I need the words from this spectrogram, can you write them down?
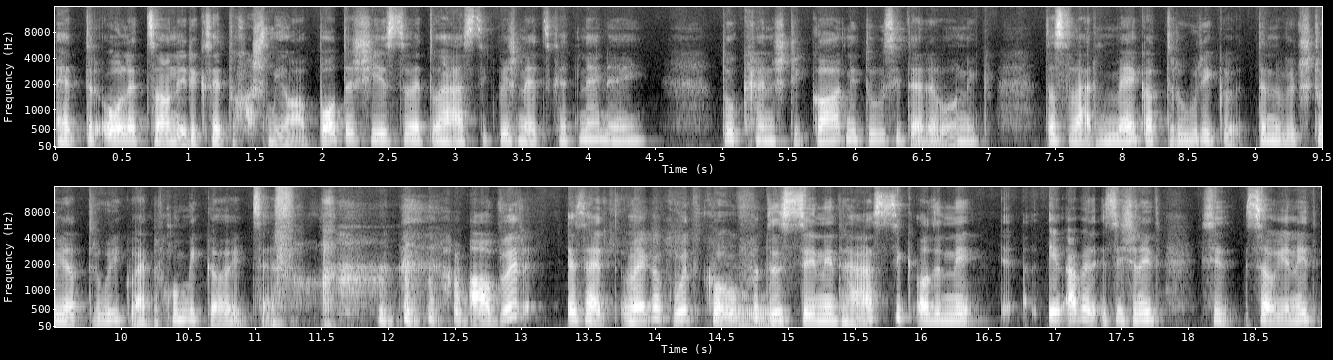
hat der Olezahn ihr gesagt, du kannst mich auch an den Boden schiessen, wenn du hässlich bist. Und hat sie gesagt, nein, nein, du kennst dich gar nicht aus in dieser Wohnung. Das wäre mega traurig. Dann würdest du ja traurig werden. Komm, wir gehen jetzt einfach. Aber es hat mega gut geholfen, dass sie nicht hässig oder nicht. äh, Aber es ist ja nicht, sie soll ja nicht,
